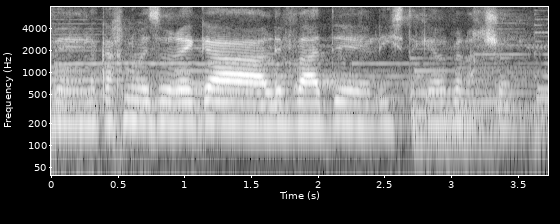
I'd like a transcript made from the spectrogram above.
ולקחנו איזה רגע לבד להסתכל ולחשוב.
